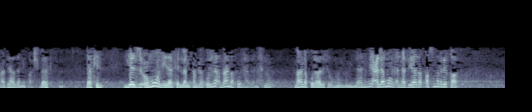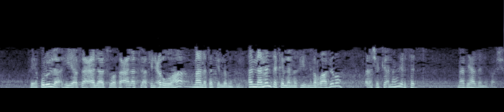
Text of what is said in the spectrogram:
ما في هذا نقاش. لكن يزعمون إذا كلمتهم يقول لا ما نقول هذا نحن ما نقول هذا أم المؤمنين لأنهم يعلمون أن في هذا قسم الرقاب. فيقولون لا هي فعلت وفعلت لكن عرضها ما نتكلم فيه. أما من تكلم فيه من الرافضة فلا شك أنه يرتد. ما في هذا نقاش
